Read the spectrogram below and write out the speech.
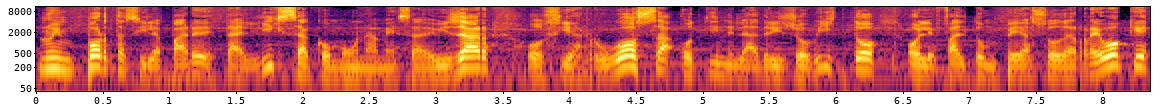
No importa si la pared está lisa como una mesa de billar, o si es rugosa, o tiene ladrillo visto, o le falta un pedazo de reboque.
